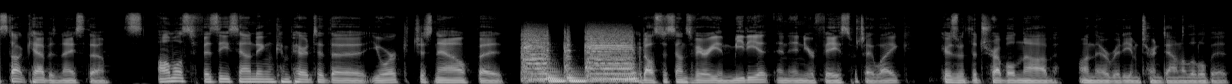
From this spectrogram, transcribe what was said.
The stock cab is nice though. It's almost fizzy sounding compared to the York just now, but it also sounds very immediate and in your face, which I like. Here's with the treble knob on the Iridium turned down a little bit.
